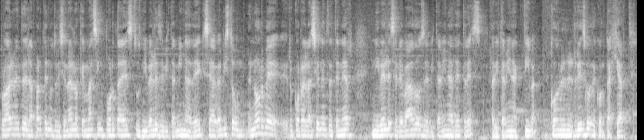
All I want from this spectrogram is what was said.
probablemente de la parte nutricional lo que más importa es tus niveles de vitamina D, que se ha visto una enorme correlación entre tener niveles elevados de vitamina D3, la vitamina activa, con el riesgo de contagiarte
